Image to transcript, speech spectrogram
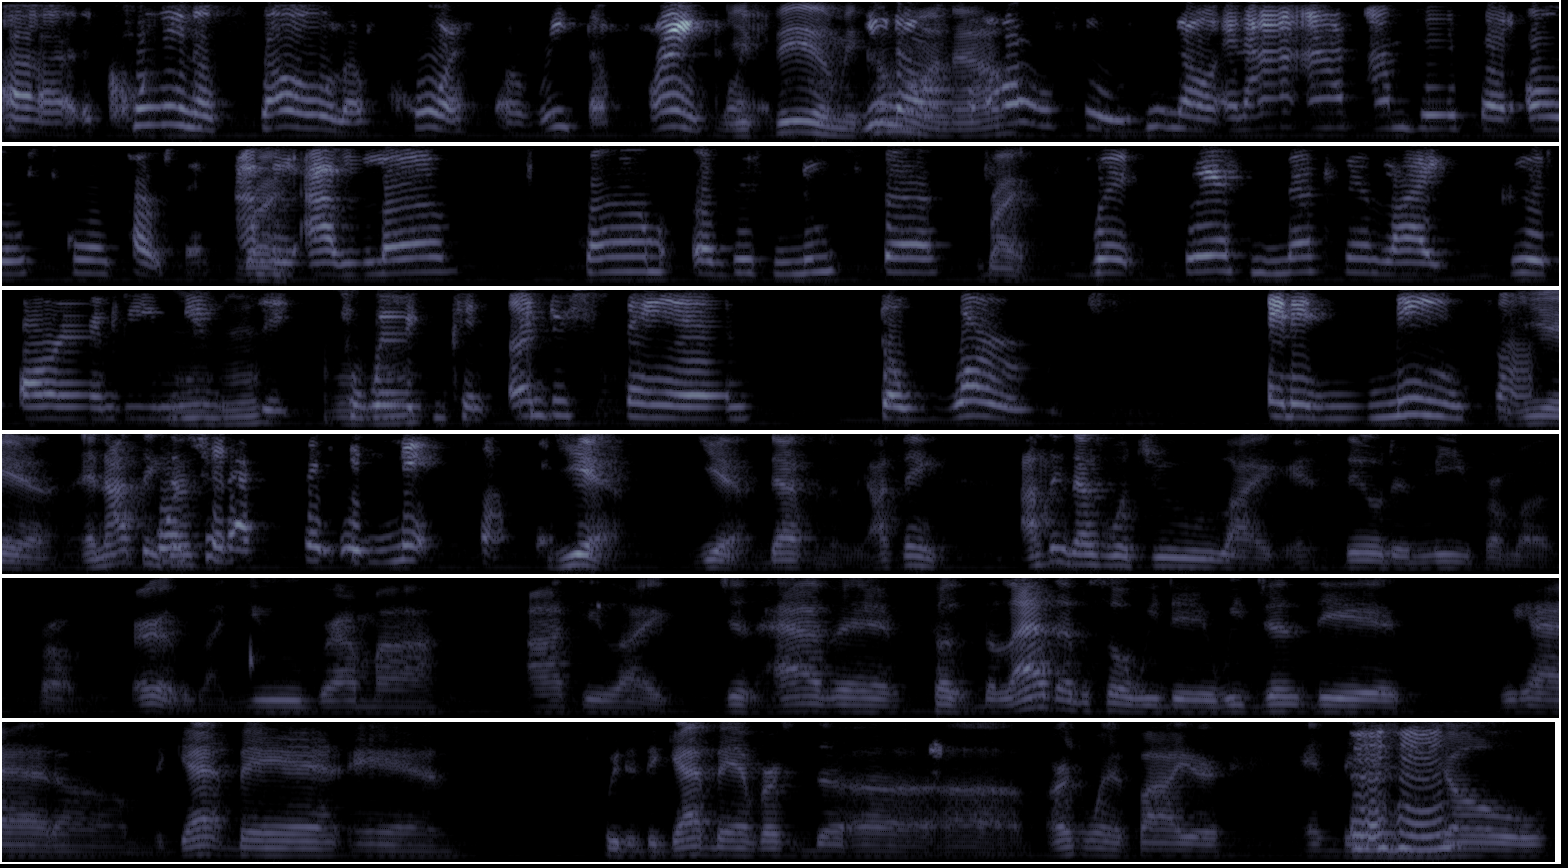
Uh, the Queen of Soul, of course, Aretha Franklin you feel me? you Come know, on now. old school, you know, and I, I I'm just that old school person. I Right. mean, I love some of this new stuff, Right. but there's nothing like good R and B Mhm, music to mhm. where you can understand the words and it means something. Yeah, and I think Or that's should I say it meant something? yeah, yeah, definitely. I think I think that's what you like instilled in me from a from early, like you, grandma, auntie, like just having because the last episode we did, we just did, we had um the Gap Band and we did the Gap Band versus the uh, uh, Earth, Wind, and Fire, and then Mhm. Joe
